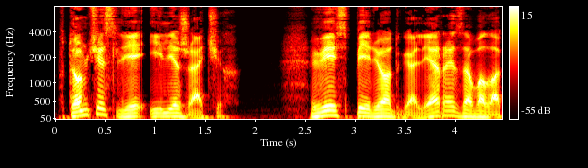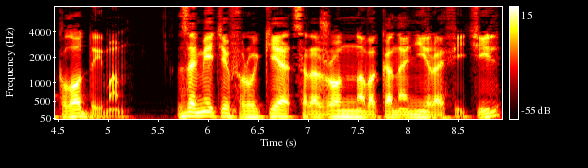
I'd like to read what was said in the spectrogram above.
в том числе и лежачих. Весь вперед галеры заволокло дымом. Заметив в руке сраженного канонира фитиль,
